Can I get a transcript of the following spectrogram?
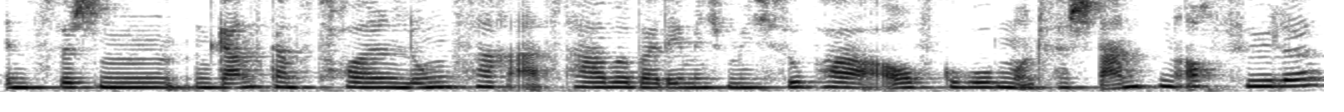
inzwischen einen ganz, ganz tollen Lungenfacharzt habe, bei dem ich mich super aufgehoben und verstanden auch fühle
